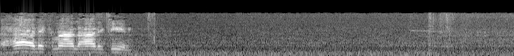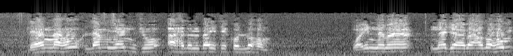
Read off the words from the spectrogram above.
هالك مع الهالكين. لأنه لم ينجو أهل البيت كلهم وإنما نجا بعضهم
